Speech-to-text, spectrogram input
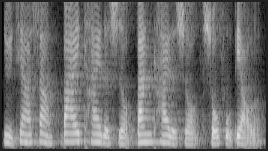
铝架上掰开的时候，掰开的时候，手斧掉了。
